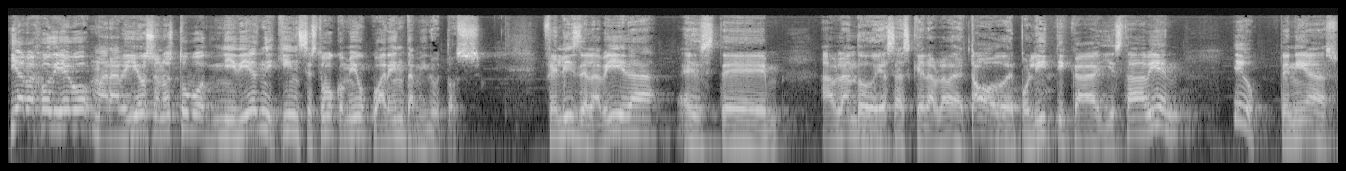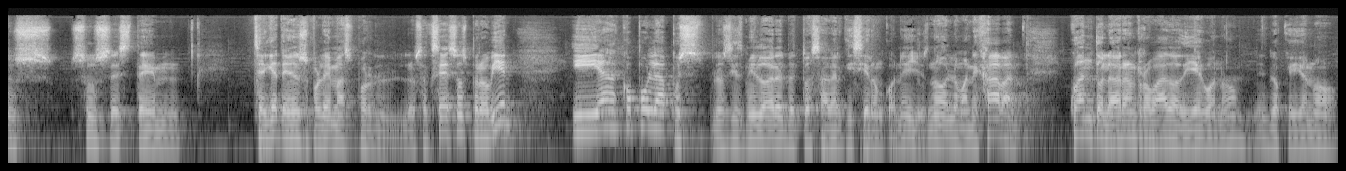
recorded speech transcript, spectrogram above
Y abajo Diego, maravilloso. No estuvo ni 10 ni 15, estuvo conmigo 40 minutos. Feliz de la vida, este, hablando, ya sabes que él hablaba de todo, de política, y estaba bien. Digo, tenía sus, sus, este, seguía teniendo sus problemas por los excesos, pero bien. Y a Coppola, pues los 10 mil dólares, tú a saber qué hicieron con ellos, ¿no? Lo manejaban. ¿Cuánto le habrán robado a Diego, no? Es lo que yo no.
